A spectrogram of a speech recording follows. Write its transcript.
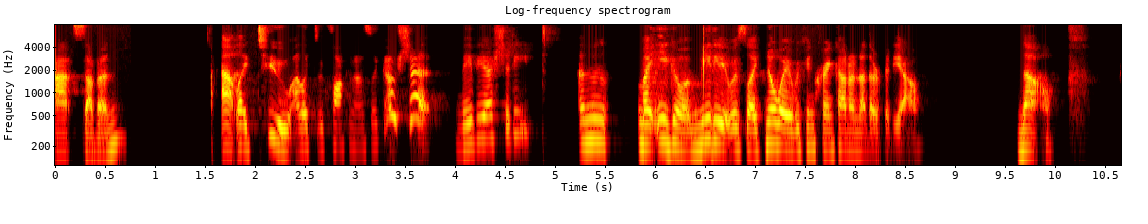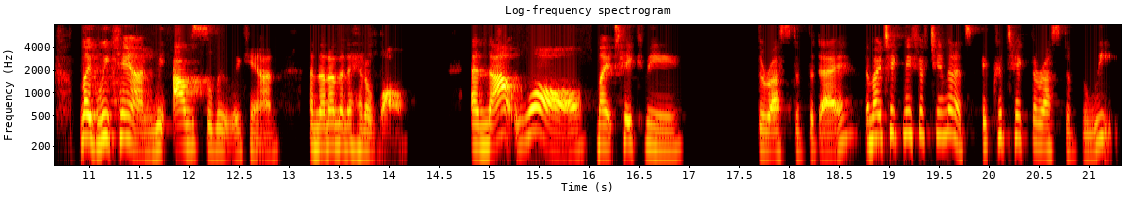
at seven. At like two, I looked at the clock and I was like, oh shit, maybe I should eat. And my ego immediate was like, no way, we can crank out another video. No. Like we can, we absolutely can. And then I'm going to hit a wall. And that wall might take me the rest of the day. It might take me 15 minutes. It could take the rest of the week.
